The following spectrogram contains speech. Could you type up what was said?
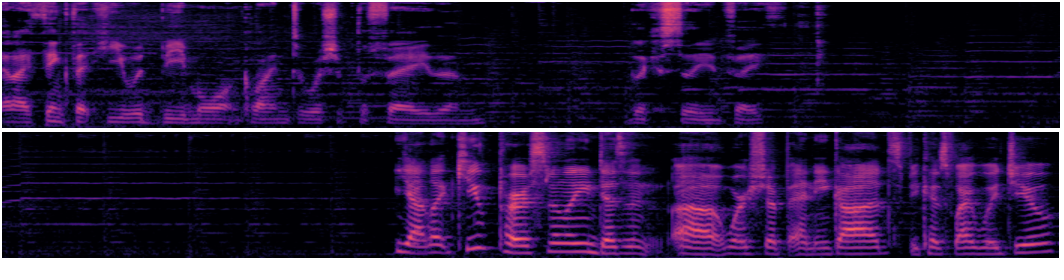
and I think that he would be more inclined to worship the Fae than the Castilian faith. Yeah, like Q personally doesn't uh, worship any gods because why would you?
